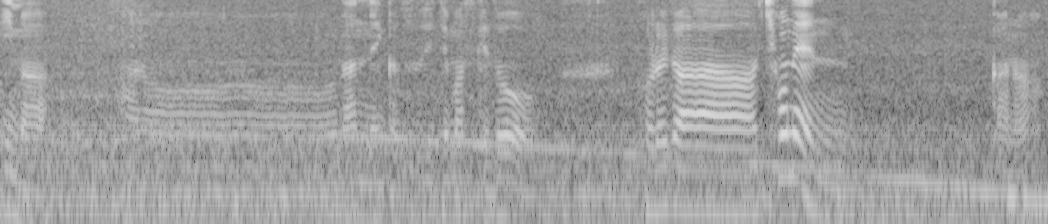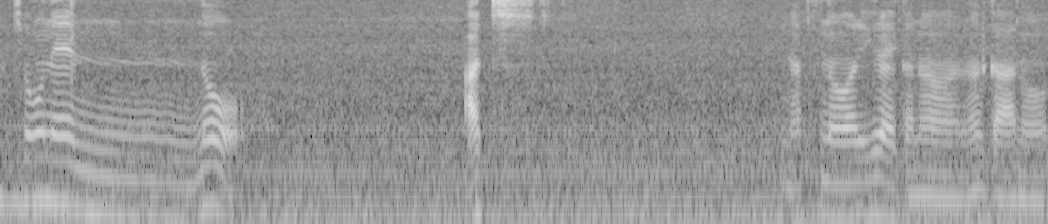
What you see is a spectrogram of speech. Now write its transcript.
今あのー、何年か続いてますけどこれが去年かな去年の秋夏の終わりぐらいかななんかあの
